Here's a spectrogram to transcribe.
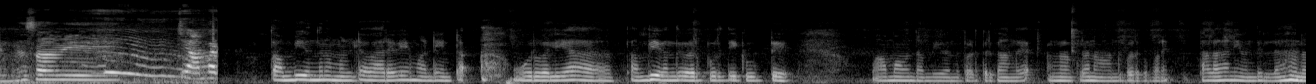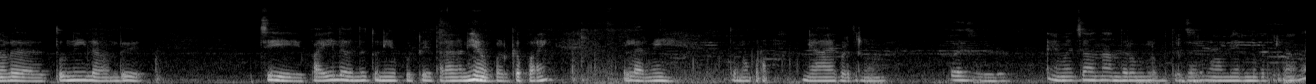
என்ன சாமி? தம்பி வந்து நம்மள்ட்ட வரவே மாட்டேன்ட்டா. ஒரு வழியாக தம்பி வந்து வற்புறுத்தி கூப்பிட்டு மாமாவும் தம்பியும் வந்து படுத்திருக்காங்க. அங்கனக்குள்ள நான் வந்து படுக்க போகிறேன் தலகாணி வந்து இல்லை அதனால் துணியில் வந்து சி பையில் வந்து துணியை போட்டு தலகாணியை படுக்க போகிறேன் எல்லாருமே தூங்க போகிறோம் நியாயப்படுத்திருக்காங்க என் மச்சான் வந்து அந்த ரூமில் படுத்திருக்காரு. மாமியார் இங்கே படுத்திருக்காங்க.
